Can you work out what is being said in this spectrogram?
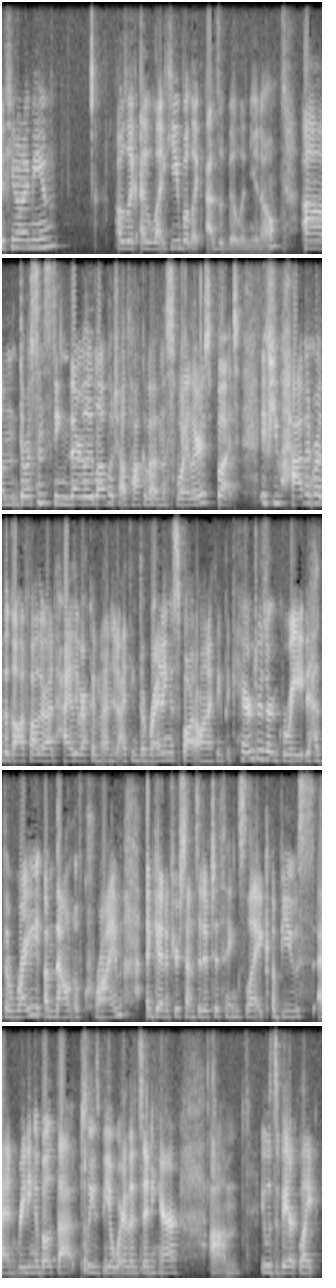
if you know what I mean. I was like I like you but like as a villain you know? Um, there was some scenes I really love which I'll talk about in the spoilers but if you haven't read The Godfather I'd highly recommend it. I think the writing is spot on. I think the characters are great. It has the right amount of crime. Again if you're sensitive to things like abuse and reading about that please be aware that it's in here. Um, it was very like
